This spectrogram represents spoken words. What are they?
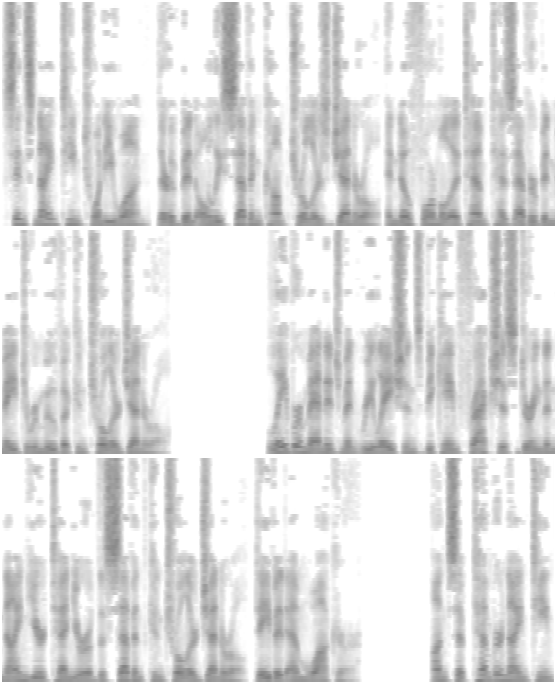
Since 1921, there have been only seven Comptrollers General, and no formal attempt has ever been made to remove a Comptroller General. Labor management relations became fractious during the nine-year tenure of the seventh Comptroller General, David M. Walker. On September 19,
